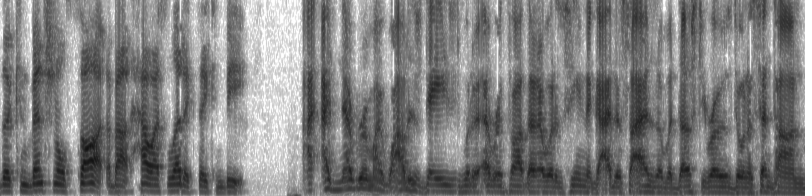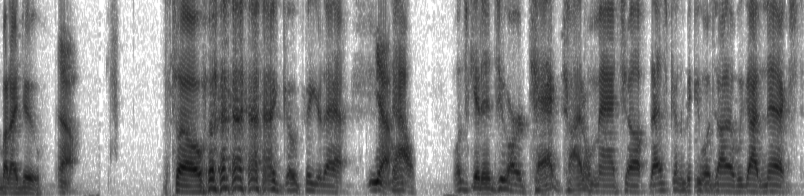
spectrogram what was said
the conventional thought about how athletic they can be. I, I never in my wildest days would have ever thought that I would have seen a guy the size of a Dusty Rhodes doing a senton, but I do. Yeah. So go figure that. Yeah. Now, let's get into our tag title matchup. That's going to be what uh, we got next.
